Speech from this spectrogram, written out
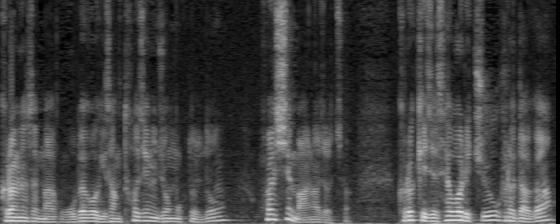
그러면서 막 500억 이상 터지는 종목들도 훨씬 많아졌죠. 그렇게 이제 세월이 쭉 흐르다가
